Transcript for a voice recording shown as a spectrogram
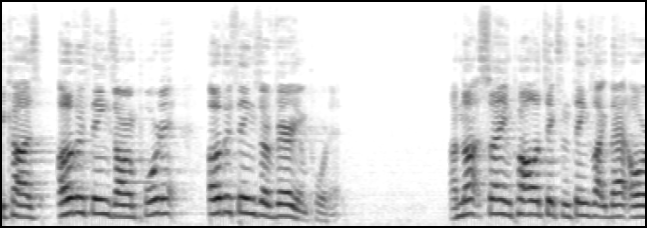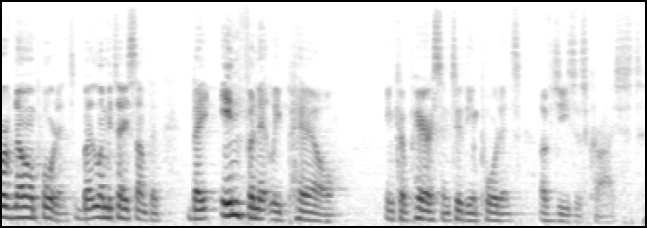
Because other things are important, other things are very important. I'm not saying politics and things like that are of no importance, but let me tell you something. They infinitely pale in comparison to the importance of Jesus Christ.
